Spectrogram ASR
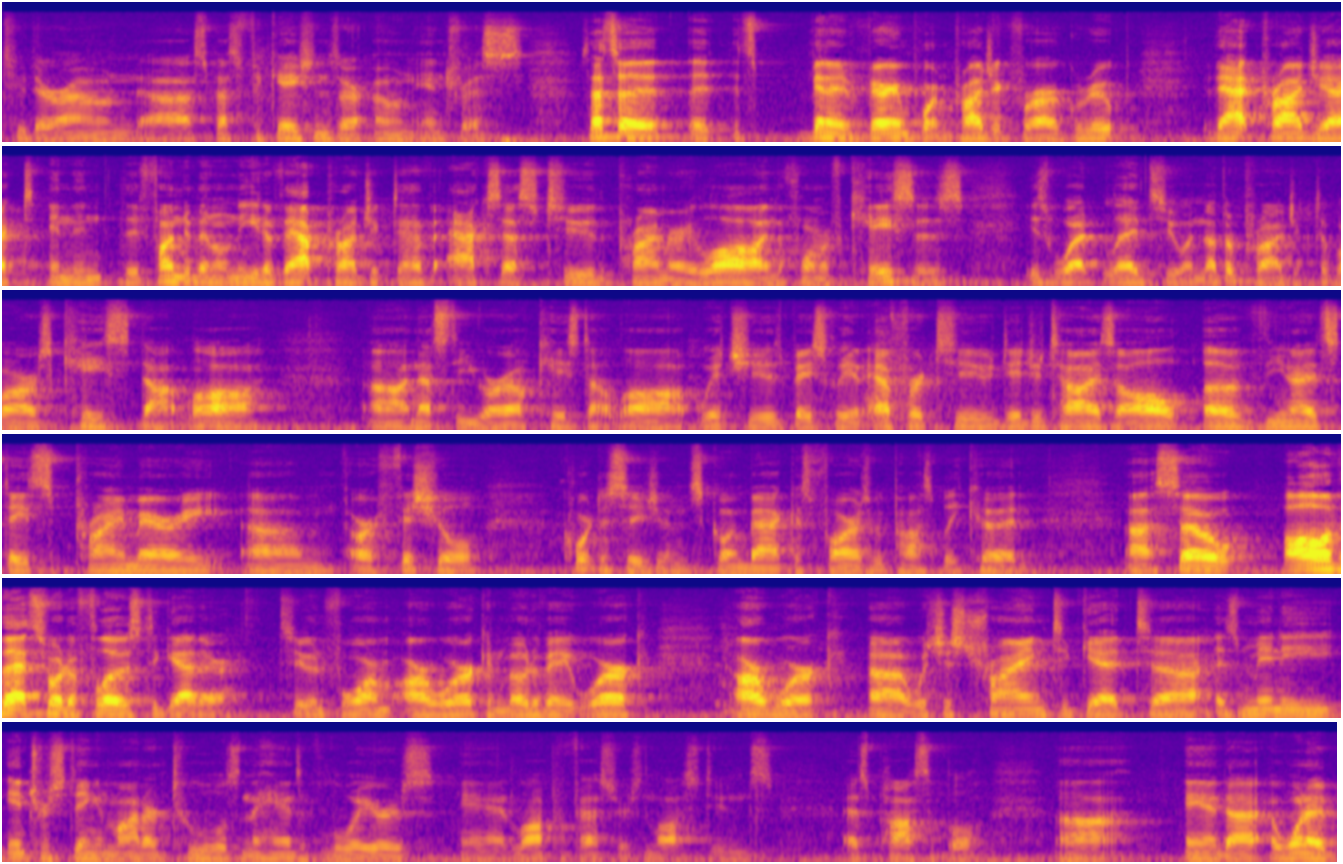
to their own specifications, their own interests. So that's a, it's been a very important project for our group. That project and the, the fundamental need of that project to have access to the primary law in the form of cases is what led to another project of ours, case.law, uh, and that's the URL case.law, which is basically an effort to digitize all of the United States' primary um, or official court decisions going back as far as we possibly could. Uh, so all of that sort of flows together to inform our work and motivate work, our work, uh, which is trying to get uh, as many interesting and modern tools in the hands of lawyers and law professors and law students as possible. Uh, and I want to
